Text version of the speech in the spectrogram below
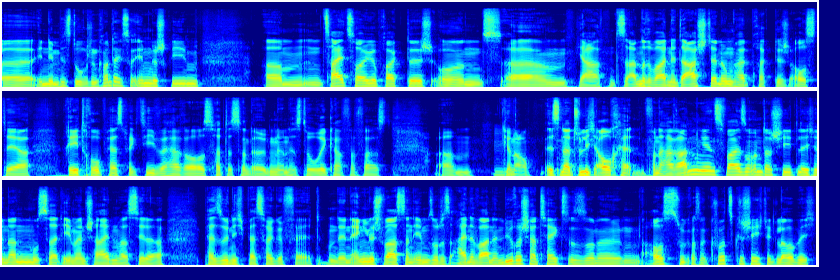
äh, in dem historischen Kontext eben geschrieben ähm, ein Zeitzeuge praktisch und ähm, ja, das andere war eine Darstellung, halt praktisch aus der Retro-Perspektive heraus, hat das dann irgendein Historiker verfasst. Ähm, mhm. Genau. Ist natürlich auch von der Herangehensweise unterschiedlich und dann musst du halt eben entscheiden, was dir da persönlich besser gefällt. Und in Englisch war es dann eben so, das eine war ein lyrischer Text, also so ein Auszug aus einer Kurzgeschichte, glaube ich.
